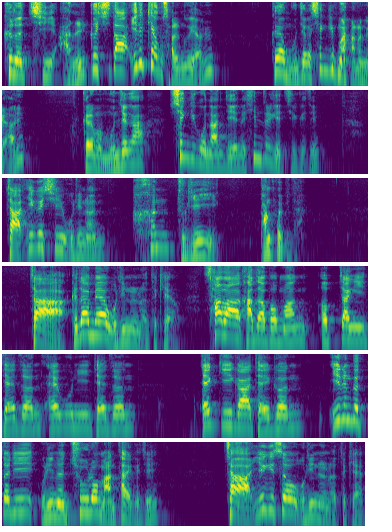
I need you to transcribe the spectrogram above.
그렇지 않을 것이다 이렇게 하고 사는 거예요 그냥 문제가 생기면 하는 거야 그러면 문제가 생기고 난 뒤에는 힘들겠지 그지 자 이것이 우리는 큰 두 개의 방법이다. 자, 그 다음에 우리는 어떻게 해요? 살아가다 보면 업장이 되든 애군이 되든 애기가 되건 이런 것들이 우리는 주로 많다 이거지. 자, 여기서 우리는 어떻게 해?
